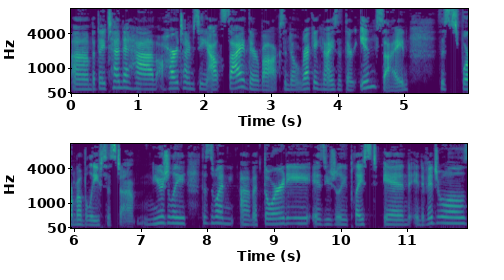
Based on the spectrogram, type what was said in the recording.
um, but they tend to have a hard time seeing outside their box and don't recognize that they're inside this form of belief system. Usually, this is when um, authority is usually placed in individuals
